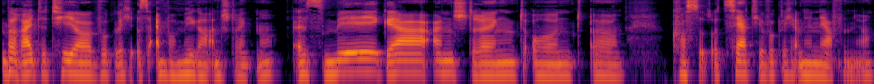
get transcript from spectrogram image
bereitet hier wirklich, ist einfach mega anstrengend, ne? Ist mega anstrengend und äh, kostet und zerrt hier wirklich an den Nerven, ja.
